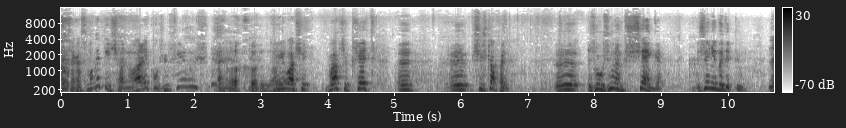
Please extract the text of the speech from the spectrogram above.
No teraz mogę pić, no ale później już, już nie będę. O No i cholera. właśnie, właśnie przed y, y, Krzysztofem y, złożyłem przysięgę, że nie będę pił. No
